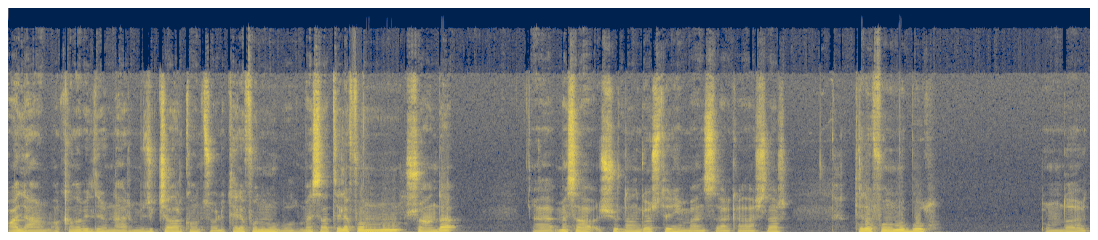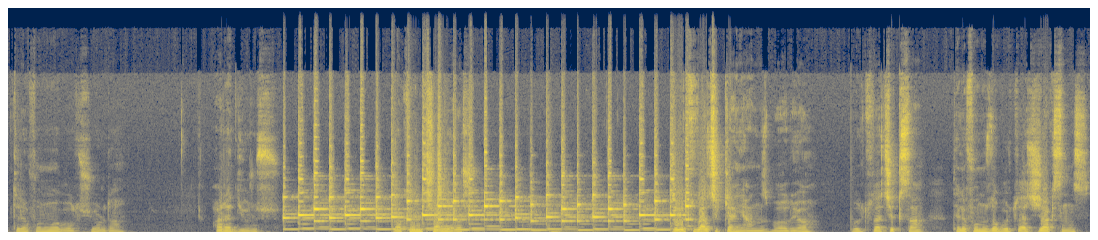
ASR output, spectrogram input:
alarm, akıllı bildirimler, müzik çalar kontrolü, telefonumu bul. Mesela telefonum şu anda e, mesela şuradan göstereyim ben size arkadaşlar. Telefonumu bul. Bunda evet telefonumu bul. Şurada. Ara diyoruz. Bakın çalıyor. Bluetooth açıkken yalnız bu oluyor. Bluetooth açıksa telefonunuzda Bluetooth açacaksınız.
